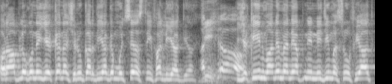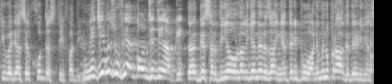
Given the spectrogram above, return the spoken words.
और आप लोगों ने ये कहना शुरू कर दिया कि मुझसे इस्तीफ़ा लिया गया है। अच्छा। यकीन माने मैंने अपनी निजी मसरूफियात की वजह से खुद इस्तीफ़ा दिया। निजी मसरूफियात कौन सी थी आपकी? अगे सर्दियाँ होने वाली ने रजाइयाँ तेरी भूआ ने मैनू भरा के देनिया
